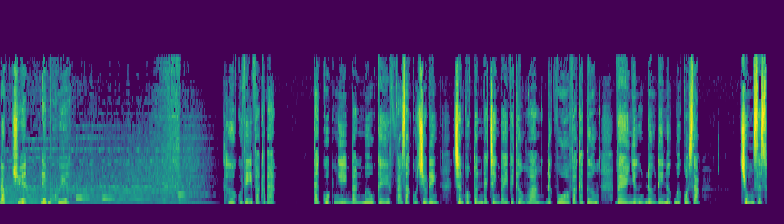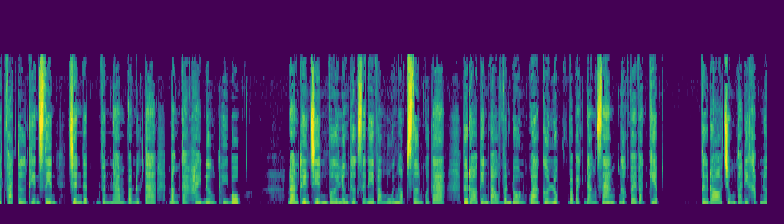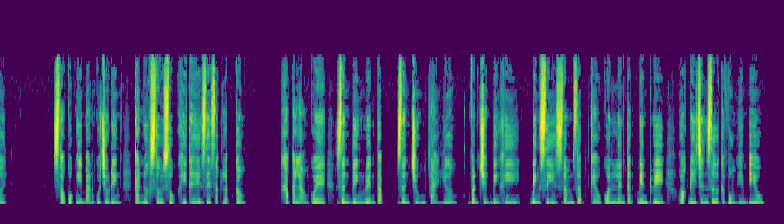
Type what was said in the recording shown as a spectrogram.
Đọc truyện đêm khuya. Thưa quý vị và các bạn, tại cuộc nghị bàn mưu kế phá giặc của triều đình, Trần Quốc Tuấn đã trình bày với Thượng Hoàng, Đức Vua và các tướng về những đường đi nước bước của giặc. Chúng sẽ xuất phát từ Thiện Xiển trên đất Vân Nam vào nước ta bằng cả hai đường thủy bộ. Đoàn thuyền chiến với lương thực sẽ đi vào mũi Ngọc Sơn của ta, từ đó tiến vào Vân Đồn qua cửa Lục và Bạch Đằng Giang ngược về Vạn Kiếp. Từ đó chúng tỏa đi khắp nơi. Sau cuộc nghị bàn của triều đình, cả nước sôi sục khi thế giết giặc lập công. Khắp các làng quê, dân binh luyện tập, dân chúng tải lương, vận chuyển binh khí, binh sĩ dầm dập kéo quân lên tận biên thủy hoặc đi chấn giữ các vùng hiểm yếu.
